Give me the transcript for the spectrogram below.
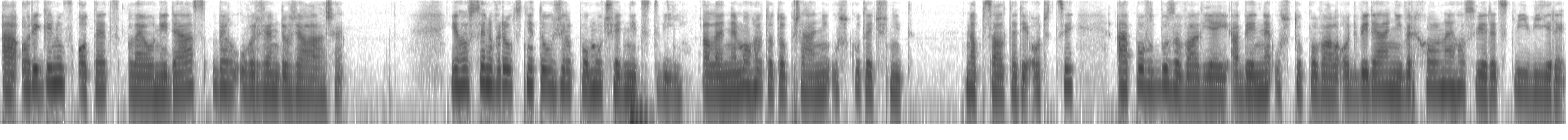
a Origenův otec Leonidas byl uvržen do žaláře. Jeho syn vroucně toužil po mučednictví, ale nemohl toto přání uskutečnit – Napsal tedy otci a povzbuzoval jej, aby neustupoval od vydání vrcholného svědectví víry.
